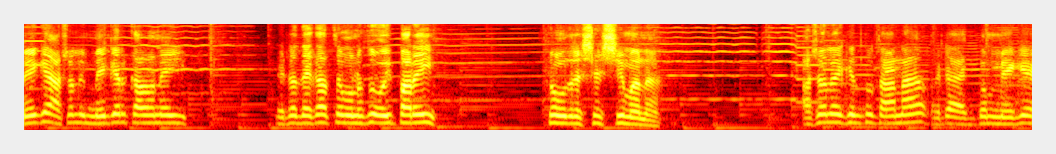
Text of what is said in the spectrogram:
মেঘে, আসলে মেঘের কারণেই এটা দেখাচ্ছে, মনে হচ্ছে ওই পারেই সমুদ্রের শেষ সীমানা। আসলে কিন্তু তা না, এটা একদম মেঘে,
